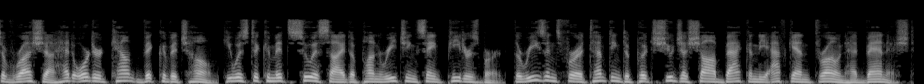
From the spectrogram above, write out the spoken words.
of Russia had ordered Count Witkiewicz home he was to commit suicide upon reaching St. Petersburg, the reasons for attempting to put Shuja Shah back on the Afghan throne had vanished.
